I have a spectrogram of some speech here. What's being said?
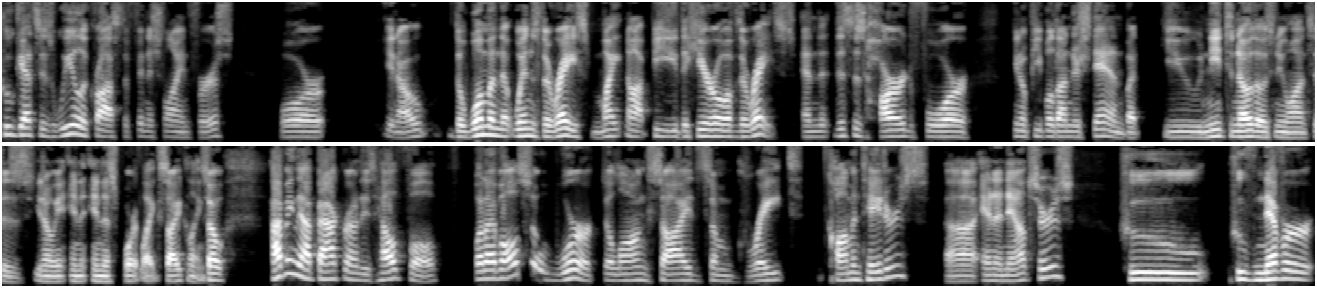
who gets his wheel across the finish line first or, you know, the woman that wins the race might not be the hero of the race. And this is hard for, you know, people to understand, but you need to know those nuances, you know, in, in a sport like cycling. So having that background is helpful, but I've also worked alongside some great commentators uh, and announcers who who've never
